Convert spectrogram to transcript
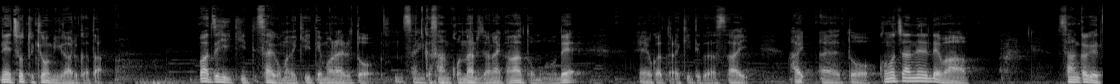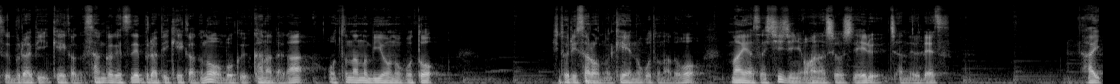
ねちょっと興味がある方は是非聞いて最後まで聞いてもらえると何か参考になるんじゃないかなと思うので、えー、よかったら聞いてください。はい、えーと、このチャンネルでは3ヶ月ブラピ計画3ヶ月でブラピ計画の僕カナダが大人の美容のこと一人サロンの経営のことなどを毎朝7時にお話をしているチャンネルです。はい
